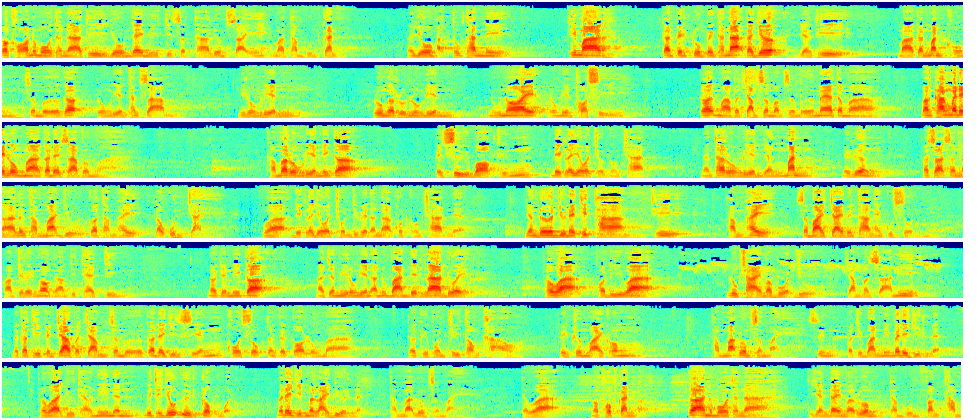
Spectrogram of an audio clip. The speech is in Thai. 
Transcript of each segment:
ก็ขออนุโมทนาที่โยมได้มีจิตศรัทธาเลื่อมใสมาทำบุญกันและโยมทุกท่านนี่ที่มากันเป็นกลุ่มเป็นคณะก็เยอะอย่างที่มากันมั่นคงเสมอก็โรงเรียนทั้งสาม มีโรงเรียน รุ่งอรุณโรงเรียน หนูน้อย โรงเรียนทอสี ก็มาประจำสม่ำเสมอแม้แต่มา บางครั้งไม่ได้ลงมาก็ได้ทราบว่ามาคำว่าโรงเรียนนี้ก็เป็นสื่อบอกถึงเด็กและเยาวชนของชาติ นั้นถ้าโรงเรียนยังมั่นในเรื่องพระศาสนาเรื่องธรรมะอยู่ก็ทำให้เราอุ่นใจ ว่าเด็กและเยาวชนที่เป็นอนาคตของชาติเนี่ยยังเดินอยู่ในทิศทางที่ทำให้สบายใจเป็นทางแห่งกุศล ความเจริญงอกงามที่แท้จริง นอกจากนี้ก็อาจจะมีโรงเรียนอนุบาลเด่นล่าด้วย เพราะว่าพอดีว่าลูกชายมาบวชอยู่จำพรรษานี้ แล้วก็ที่เป็นเจ้าประจำเสมอก็ได้ยินเสียงโคศกตั้งแต่ก่อนลงมา ก็คือพลตรีทองขาว เป็นเครื่องหมายของธรรมะร่วมสมัย ซึ่งปัจจุบันนี้ไม่ได้ยินแล้วเพราะว่าอยู่แถวนี้นั้นวิทยุอื่นกลบหมด ไม่ได้ยินมาหลายเดือนแล้วธรรมะร่วมสมัย แต่ว่ามาพบกันก็อนุโมทนาที่ยังได้มาร่วมทำบุญฟังธรรม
